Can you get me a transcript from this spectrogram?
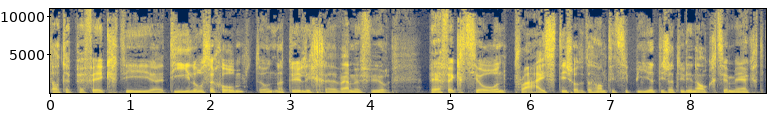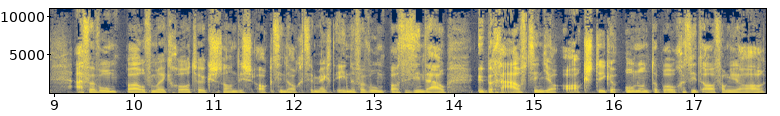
da der perfekte äh, Deal rauskommt. Und natürlich, äh, wenn man für Perfektion priced ist oder das antizipiert, ist natürlich ein Aktienmarkt auch verwundbar. Auf dem Rekordhöchststand sind Aktienmärkte eher verwundbar. Sie sind auch überkauft, sind ja angestiegen, ununterbrochen seit Anfang Jahr.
